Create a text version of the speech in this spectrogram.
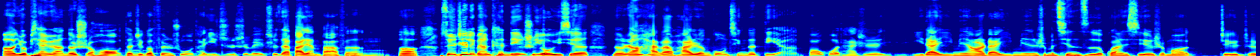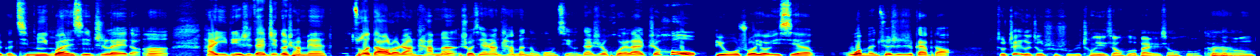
呃有片源的时候的这个分数，它一直是维持在八点八分，嗯。嗯，所以这里边肯定是有一些能让海外华人共情的点，包括他是一代移民、二代移民，什么亲子关系，什么这个这个亲密关系对对之类的，嗯，他一定是在这个上面做到了，让他们首先让他们能共情，但是回来之后，比如说有一些我们确实是 get 不到，就这个就是属于成也萧何，败也萧何。他可嗯能，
